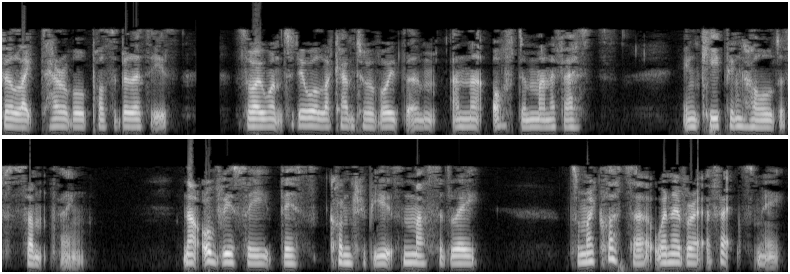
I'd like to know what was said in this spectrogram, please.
feel like terrible possibilities. So I want to do all I can to avoid them and that often manifests in keeping hold of something. Now obviously this contributes massively to my clutter whenever it affects me.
